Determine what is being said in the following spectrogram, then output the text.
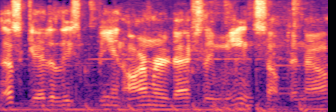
that's good. At least being armored actually means something now.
